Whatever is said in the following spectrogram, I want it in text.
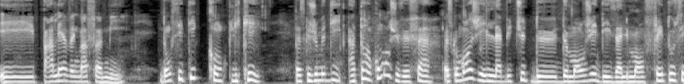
et parler avec ma famille. Donc c'était compliqué. Parce que je me dis, attends, comment je vais faire? Parce que moi, j'ai l'habitude de, de manger des aliments frais, tout ce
